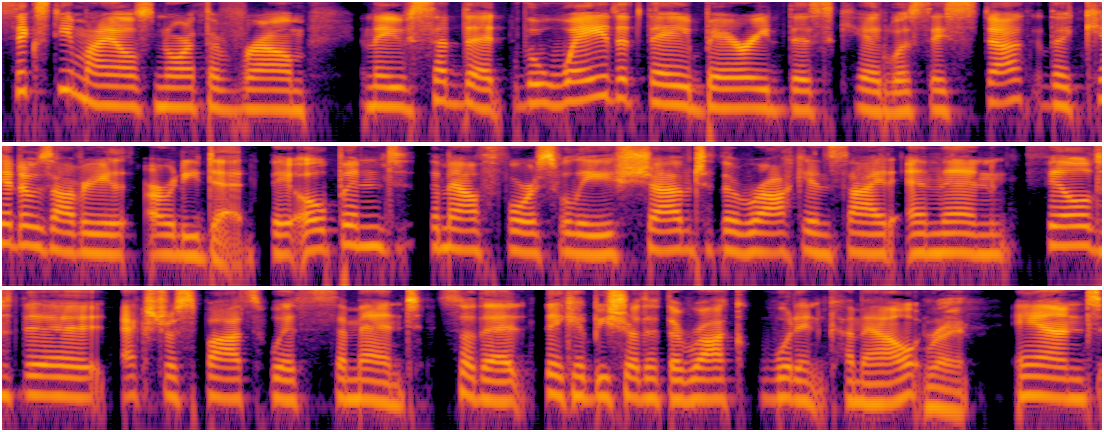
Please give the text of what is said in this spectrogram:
60 miles north of Rome. And they've said that the way that they buried this kid was they stuck, the kid was already, already dead. They opened the mouth forcefully, shoved the rock inside, and then filled the extra spots with cement so that they could be sure that the rock wouldn't come out. Right and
